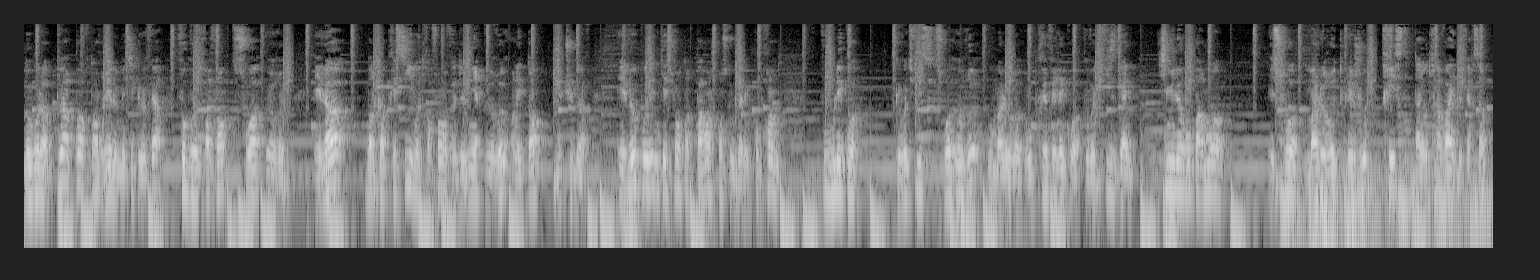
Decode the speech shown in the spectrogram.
Donc voilà, peu importe en vrai le métier qu'il veut faire, faut que votre enfant soit heureux. Et là, dans le cas précis, votre enfant veut devenir heureux en étant youtubeur. Et je vais vous poser une question en tant que parent, je pense que vous allez me comprendre. Vous voulez quoi? Que votre fils soit heureux ou malheureux? Vous préférez quoi? Que votre fils gagne 10 000 euros par mois et soit malheureux tous les jours, triste d'aller au travail, de faire ça?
